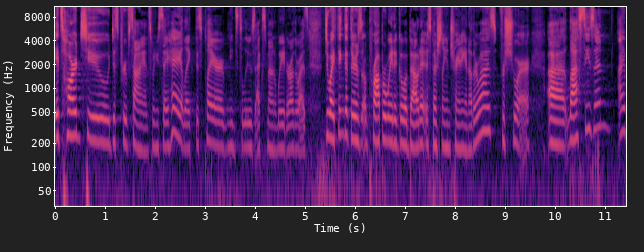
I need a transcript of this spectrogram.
it's hard to disprove science when you say, "Hey, like this player needs to lose X amount of weight or otherwise." Do I think that there's a proper way to go about it, especially in training and otherwise? For sure. Uh, last season, I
